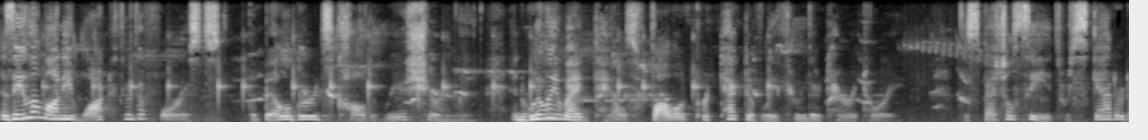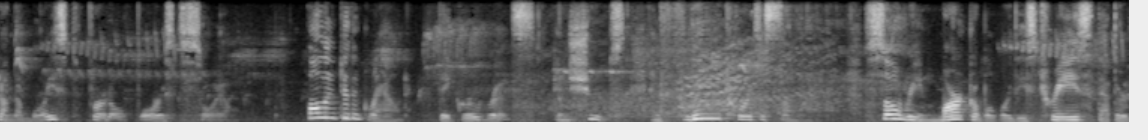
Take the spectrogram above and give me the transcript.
As Ilamani walked through the forests, the bellbirds called reassuringly, and willy wagtails followed protectively through their territory. The special seeds were scattered on the moist, fertile forest soil. Falling to the ground, they grew roots and shoots and flew towards the sunlight. So remarkable were these trees that their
